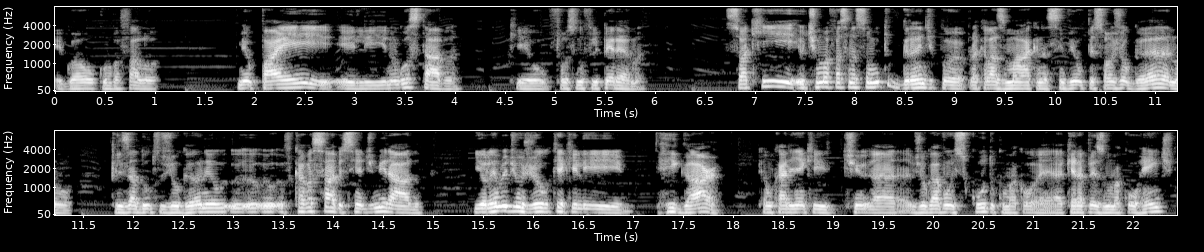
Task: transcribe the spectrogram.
Igual o Kumba falou. Meu pai, ele não gostava que eu fosse no fliperama. Só que eu tinha uma fascinação muito grande por, por aquelas máquinas, assim, ver o pessoal jogando, aqueles adultos jogando, eu, eu, eu ficava, sabe, assim, admirado. E eu lembro de um jogo que é aquele Rigar, que é um carinha que tinha, uh, jogava um escudo uma, uh, que era preso numa corrente,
